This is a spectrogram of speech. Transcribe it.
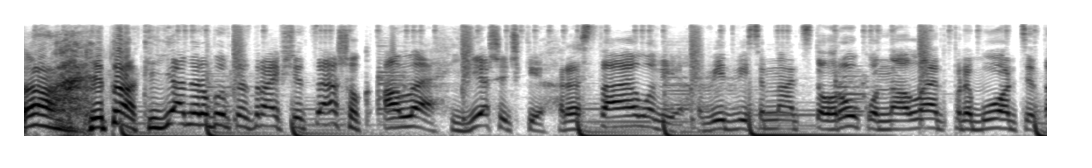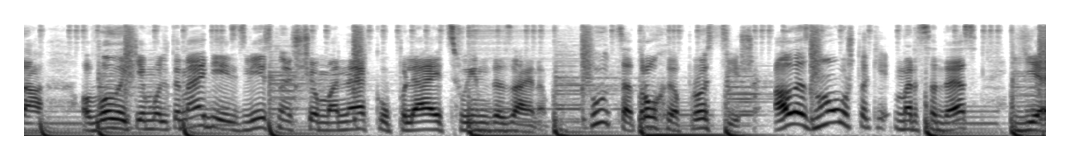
А, і так, я не робив тест-драйв ще цешок, але єшечки рестайлові від 18-го року на led приборці та великій мультимедії, звісно, що мене купляють своїм дизайном. Тут це трохи простіше, але знову ж таки Мерседес є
